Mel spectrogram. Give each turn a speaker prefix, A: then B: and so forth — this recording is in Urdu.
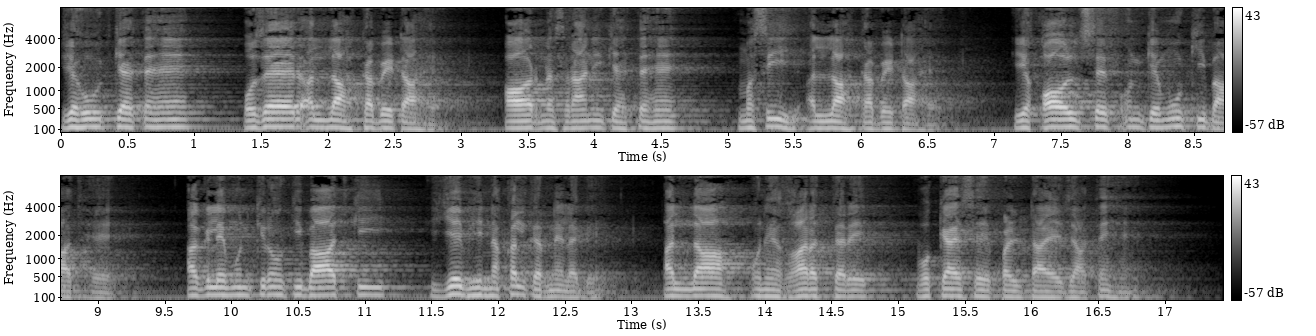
A: یہود کہتے ہیں، عزیر اللہ کا بیٹا ہے، اور نصرانی کہتے ہیں، مسیح اللہ کا بیٹا ہے۔ یہ قول صرف ان کے منہ کی بات ہے۔ اگلے منکروں کی بات کی یہ بھی نقل کرنے لگے۔ اللہ انہیں غارت کرے، وہ کیسے پلٹائے جاتے ہیں۔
